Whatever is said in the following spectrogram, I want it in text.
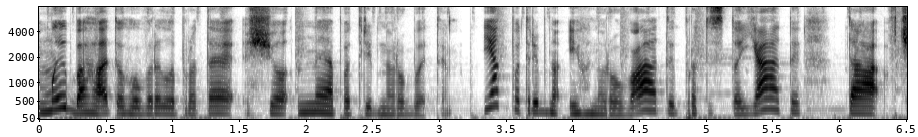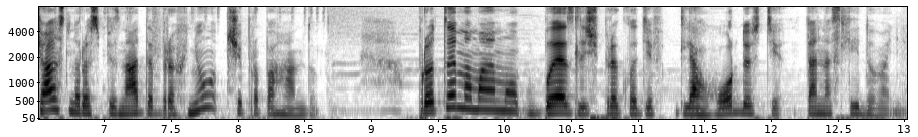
Ми багато говорили про те, що не потрібно робити, як потрібно ігнорувати, протистояти та вчасно розпізнати брехню чи пропаганду. Проте ми маємо безліч прикладів для гордості та наслідування.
